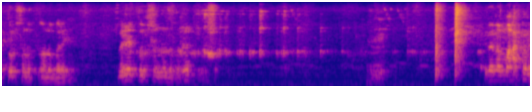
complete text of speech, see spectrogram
ತೋರ್ಸೋದು ತೊಗೊಂಡು ಬರೀ ಬರೀ ತೋರ್ಸು ಇದು ನಮ್ಮ ಆಕಳ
